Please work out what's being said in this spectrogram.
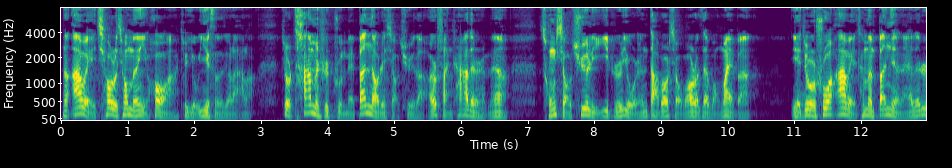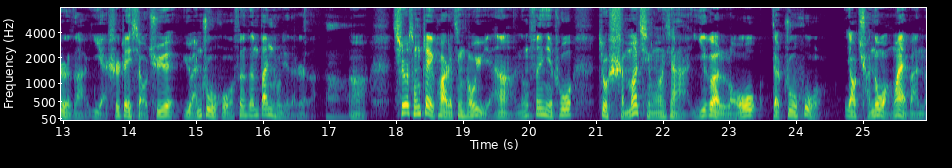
那阿伟敲了敲门以后啊，就有意思的就来了。就是他们是准备搬到这小区的，而反差的是什么呀？从小区里一直有人大包小包的在往外搬，也就是说，阿伟他们搬进来的日子，也是这小区原住户纷纷搬出去的日子啊。其实从这块的镜头语言啊，能分析出，就什么情况下一个楼的住户要全都往外搬呢？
